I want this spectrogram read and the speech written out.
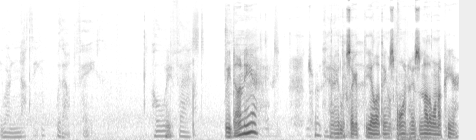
you are nothing without faith. Hold Wait. fast. We done here? Yeah, it looks like the yellow thing's going. There's another one up here.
